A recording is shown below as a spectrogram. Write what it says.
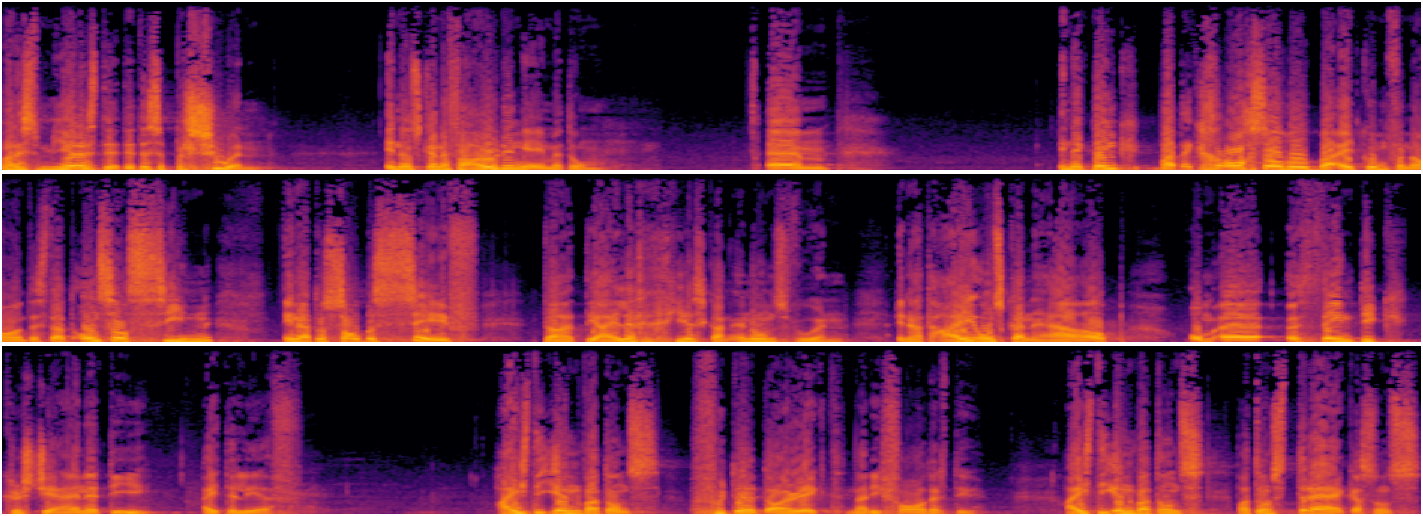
maar is meer as dit, dit is 'n persoon en ons kan 'n verhouding hê met hom. Ehm um, en ek dink wat ek graag sal wil by uitkom vanaand is dat ons sal sien en dat ons sal besef dat die Heilige Gees kan in ons woon en dat hy ons kan help om 'n authentic Christianity uit te leef. Hy's die een wat ons voete direk na die Vader toe. Hy's die een wat ons wat ons trek as ons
